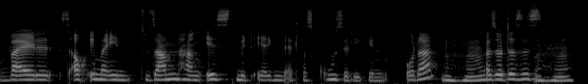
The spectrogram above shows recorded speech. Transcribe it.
weil es auch immer in Zusammenhang ist mit irgendetwas Gruseligem, oder? Mhm. Also, dass es, mhm.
